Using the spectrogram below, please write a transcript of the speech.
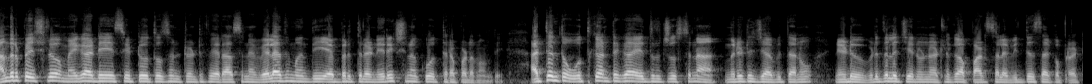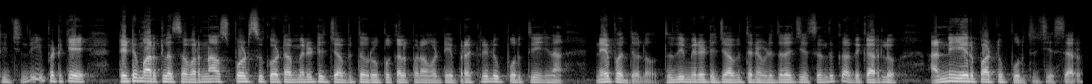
ఆంధ్రప్రదేశ్లో mega DSC two thousand twenty five రాసిన వేలాది మంది అభ్యర్థుల నిరీక్షణకు తెరపడనుంది. అత్యంత ఉత్కంఠగా ఎదురు చూస్తున్న మెరిట్ జాబితాను నేడు విడుదల చేయనున్నట్లుగా పాఠశాల విద్యాశాఖ ప్రకటించింది. ఇప్పటికే టెట్ మార్కుల సవరణ స్పోర్ట్స్ కోట మెరిట్ జాబితా రూపకల్పన వంటి ప్రక్రియలు పూర్తి అయిన నేపథ్యంలో తుది మెరిట్ జాబితాను విడుదల చేసేందుకు అధికారులు అన్ని ఏర్పాట్లు పూర్తి చేశారు.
